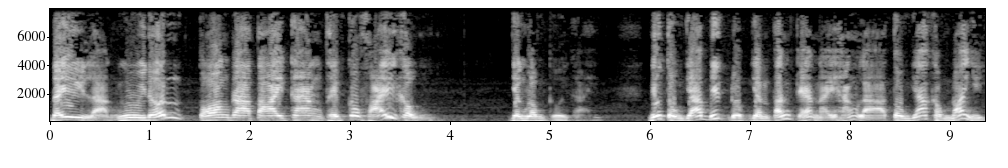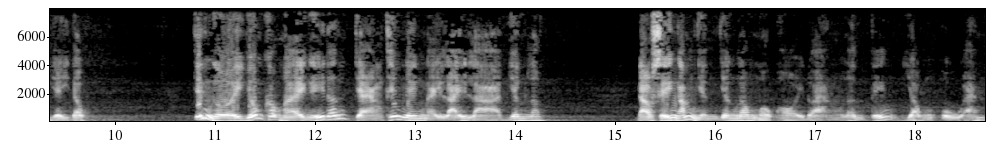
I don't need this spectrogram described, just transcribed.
Đây là người đến, toàn ra tài càng thiệp có phải không? Dân Long cười khải. Nếu tôn giá biết được danh tánh kẻ này, hẳn là tôn giá không nói như vậy đâu. Chính người vốn không hề nghĩ đến chàng thiếu niên này lại là Dân Long. Đạo sĩ ngắm nhìn Dân Long một hồi, đoạn lên tiếng giọng u ám.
